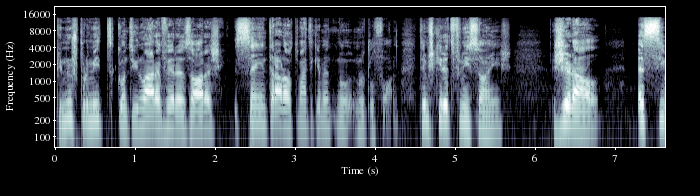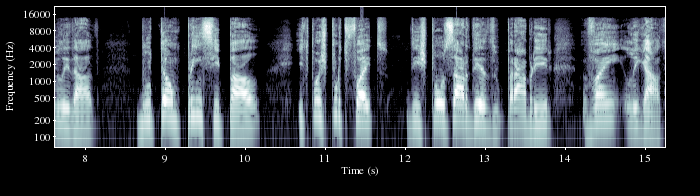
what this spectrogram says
que nos permite continuar a ver as horas sem entrar automaticamente no, no telefone. Temos que ir a definições, geral, acessibilidade, botão principal e depois por defeito diz pousar dedo para abrir, vem ligado.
